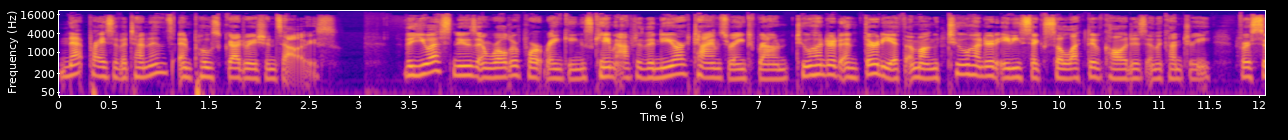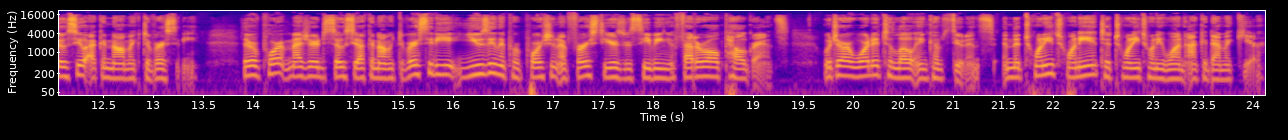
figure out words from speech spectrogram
net price of attendance, and post graduation salaries. The U.S. News and World Report rankings came after the New York Times ranked Brown 230th among 286 selective colleges in the country for socioeconomic diversity. The report measured socioeconomic diversity using the proportion of first years receiving federal Pell Grants, which are awarded to low income students, in the 2020 to 2021 academic year.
